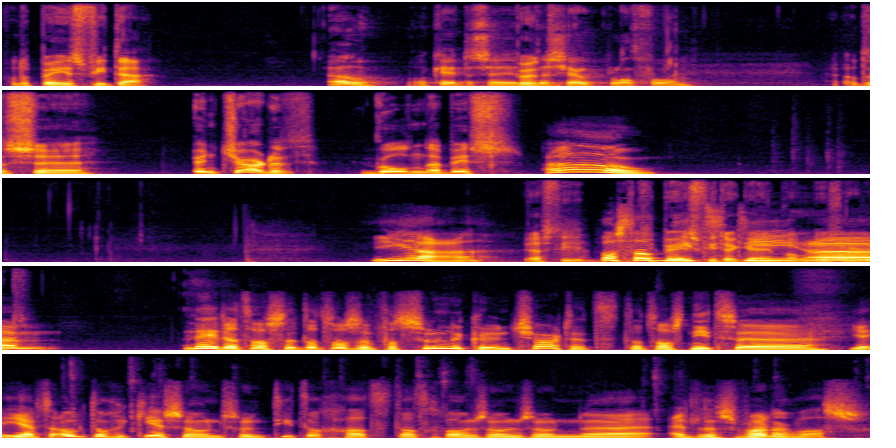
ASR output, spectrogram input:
Van de PS Vita. Oh, oké, dat, is, eh, dat is jouw platform. Dat is eh, Uncharted Golden Abyss. Oh. Ja. Ja, is die, Was dat die niet PS Vita game die... van Uncharted. ehm, nee, dat was, dat was een fatsoenlijke Uncharted. Dat was niet... eh, je, je hebt ook nog een keer zo'n zo'n titel gehad dat gewoon zo'n zo'n eh, Endless Runner was.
